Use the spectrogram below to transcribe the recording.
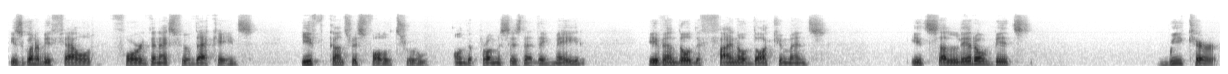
is going to be felt for the next few decades if countries follow through on the promises that they made, even though the final document it's a little bit weaker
